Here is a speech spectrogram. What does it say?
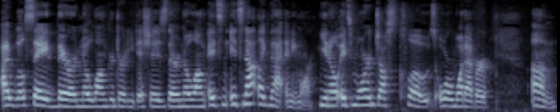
I will say there are no longer dirty dishes. There are no long it's it's not like that anymore. You know, it's more just clothes or whatever. Um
